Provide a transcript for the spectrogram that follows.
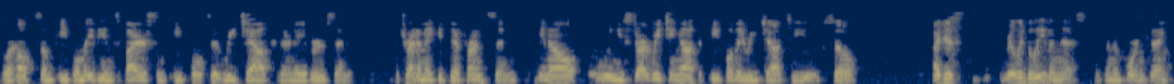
will help some people, maybe inspire some people to reach out to their neighbors and to try to make a difference. And, you know, when you start reaching out to people, they reach out to you. So, I just really believe in this. It's an important thing.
